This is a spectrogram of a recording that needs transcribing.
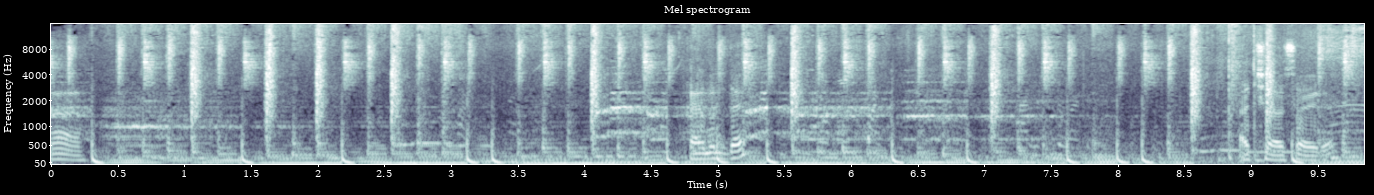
हाँ। काय म्हणताय? अच्छा असं आहे का?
